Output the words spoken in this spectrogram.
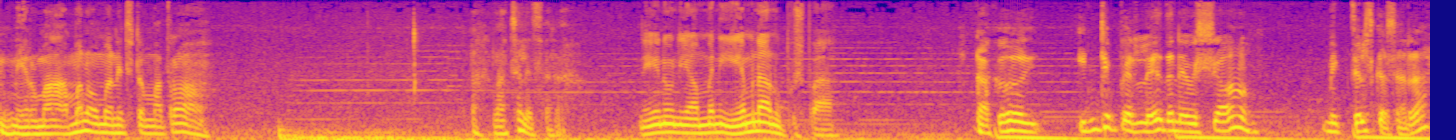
మీరు మా అమ్మను అవమానించడం మాత్రం నాకు నచ్చలేదు సార్. నేను నీ అమ్మని ఏమన్నాను పుష్ప? నాకు ఇంటి పేరు లేదనే విషయం మీకు తెలుసు కదా సార్.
